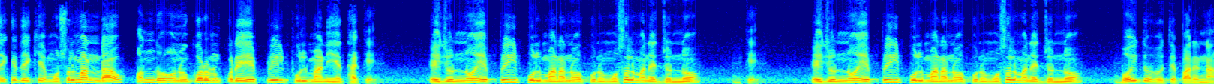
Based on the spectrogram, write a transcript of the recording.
দেখে দেখে মুসলমানরাও অন্ধ অনুকরণ করে এপ্রিল ফুল মানিয়ে থাকে। এই জন্য এপ্রিল ফুল মানানো কোনো মুসলমানের জন্য এই জন্য এপ্রিল ফুল মানানো কোনো মুসলমানের জন্য বৈধ হতে পারে না।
